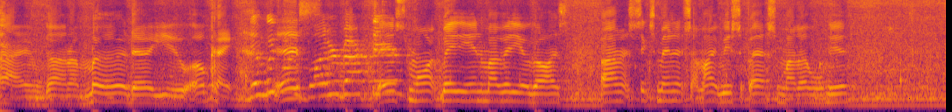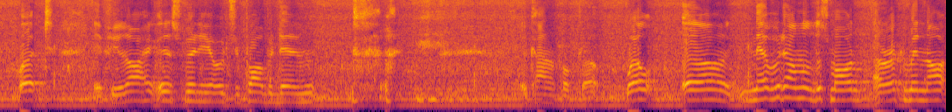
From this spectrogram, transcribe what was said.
I'm gonna murder you. Okay. Then we put This, butter back there. this might be the end of my video, guys. I'm at six minutes. I might be surpassing my level here. But if you like this video, which you probably didn't, it kind of fucked up. Well, uh, never download this mod. I recommend not.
